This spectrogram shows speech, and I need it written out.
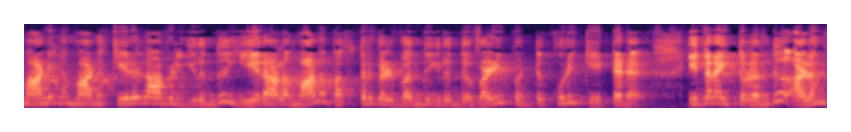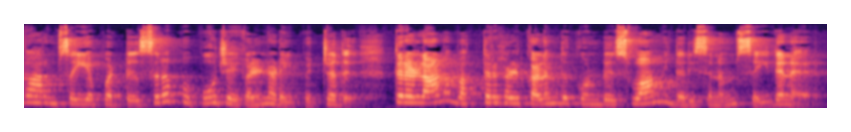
மாநிலமான கேரளாவில் இருந்து ஏராளமான பக்தர்கள் வந்து இருந்து வழிபட்டு குறி கேட்டனர். இதனைத் தொடர்ந்து அலங்காரம் செய்யப்பட்டு சிறப்பு பூஜைகள் நடைபெற்றது. திரளான பக்தர்கள் கலந்து கொண்டு சுவாமி தரிசனம் செய்தனர்.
